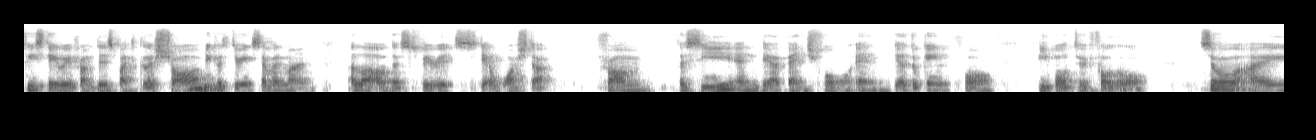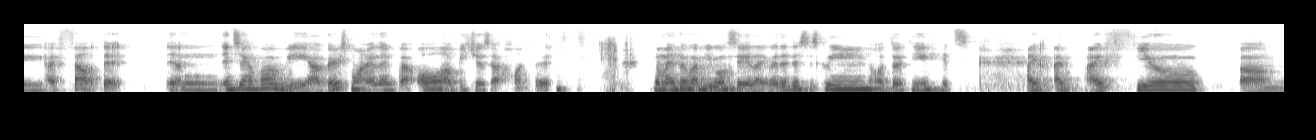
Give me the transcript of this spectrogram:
"Please stay away from this particular shore because during seven months, a lot of the spirits get washed up from the sea, and they are vengeful, and they're looking for people to follow." So I I felt that in, in Singapore, we are a very small island, but all our beaches are haunted. no matter what people say, like whether this is clean or dirty, it's I I, I feel um,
